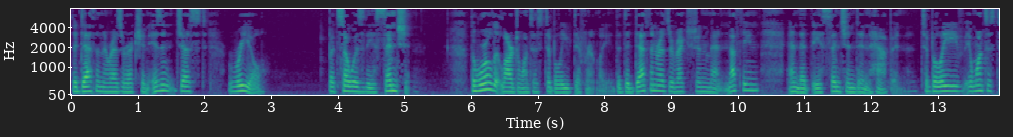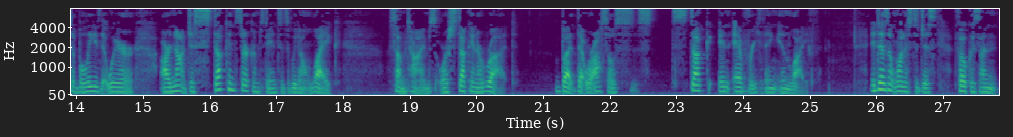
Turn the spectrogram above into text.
The death and the resurrection isn't just real, but so is the ascension. The world at large wants us to believe differently, that the death and resurrection meant nothing and that the ascension didn't happen. To believe, it wants us to believe that we are, not just stuck in circumstances we don't like sometimes or stuck in a rut, but that we're also s- stuck in everything in life. It doesn't want us to just focus on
